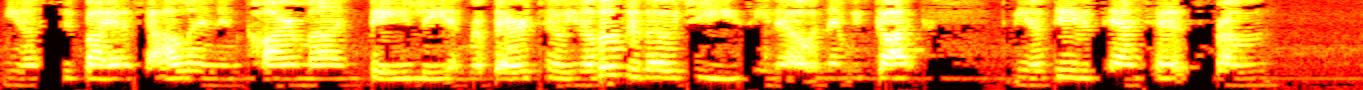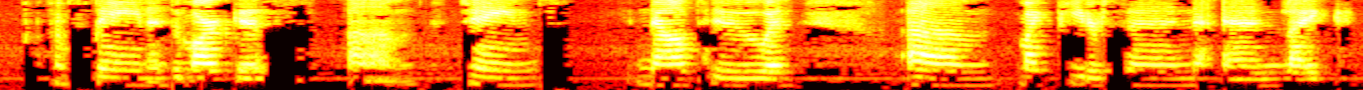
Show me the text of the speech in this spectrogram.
you know stood by us, Alan and Karma and Bailey and Roberto. You know, those are the OGs. You know, and then we've got you know David Sanchez from from Spain and Demarcus um, James now too, and um, Mike Peterson, and like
